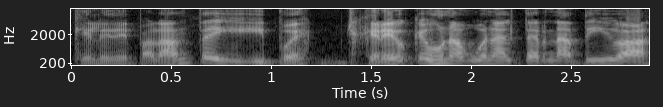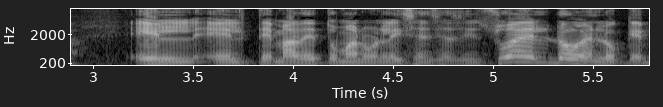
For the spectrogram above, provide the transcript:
que le dé para adelante y, pues creo que es una buena alternativa el, el, tema de tomar una licencia sin sueldo, en lo que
